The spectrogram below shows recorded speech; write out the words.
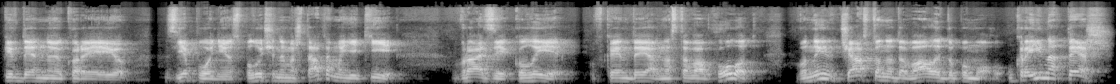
Південною Кореєю, з Японією, Сполученими Штатами, які в разі, коли в КНДР наставав голод, вони часто надавали допомогу. Україна теж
